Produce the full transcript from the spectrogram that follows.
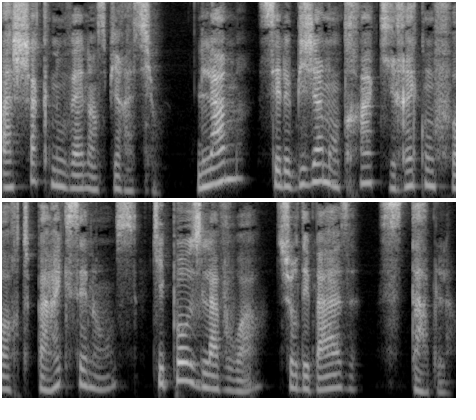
à chaque nouvelle inspiration. L'âme, c'est le bija mantra qui réconforte par excellence, qui pose la voix sur des bases stable.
